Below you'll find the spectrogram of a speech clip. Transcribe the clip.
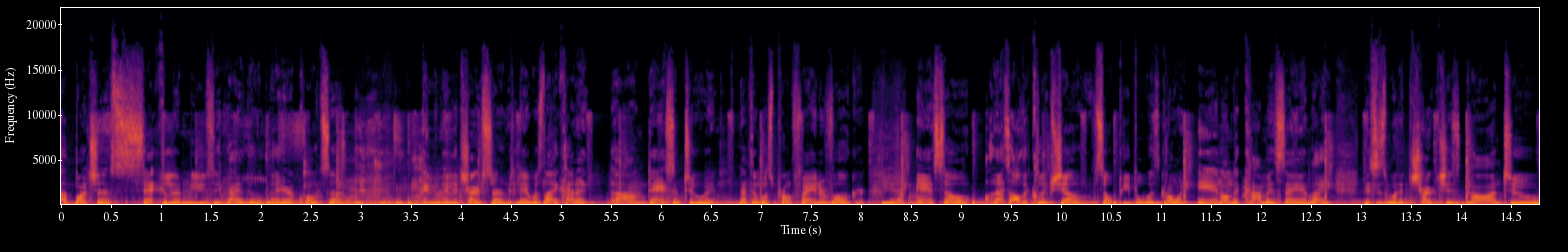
a bunch of secular music. I have the, the air quotes up in, in the church service, and they was like kind of um, dancing to it. Nothing was profane or vulgar. Yeah. and so that's all the clip showed. So people was going in on the comments saying like, "This is what a church has gone to."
